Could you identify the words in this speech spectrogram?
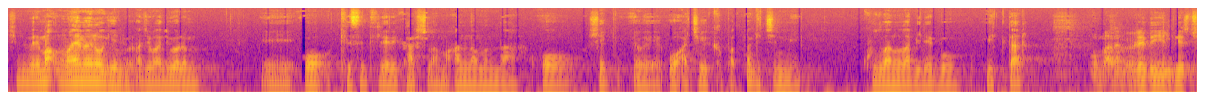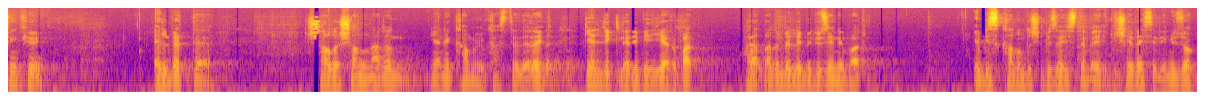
Şimdi benim aklıma hemen o geliyor. Acaba diyorum e, o kesintileri karşılama anlamında o şey, e, o açığı kapatmak için mi kullanılabilir bu miktar? Umarım öyle değildir. Çünkü elbette çalışanların yani kamuyu kastederek elbette. geldikleri bir yer var. Hayatların belli bir düzeni var. Ve biz kanun dışı bize isteme, bir şeyde istediğimiz yok.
